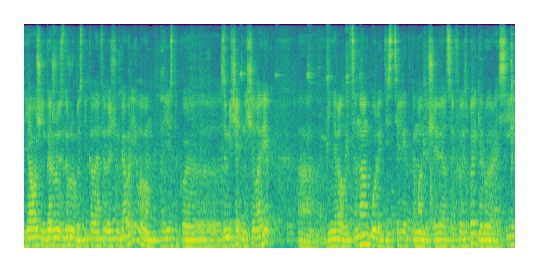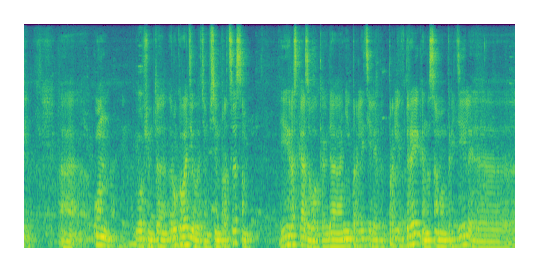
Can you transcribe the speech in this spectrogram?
я очень горжусь дружбой с Николаем Федоровичем Гавриловым. Есть такой э, замечательный человек, э, генерал-лейтенант, более 10 лет командующий авиацией ФСБ, герой России. Э, Он, в общем-то, руководил этим всем процессом и рассказывал, когда они пролетели этот пролив Дрейка на самом пределе, э, а,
